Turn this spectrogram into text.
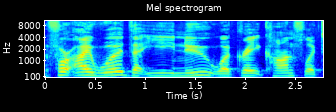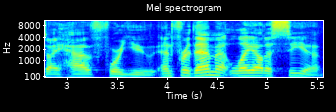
For I would that ye knew what great conflict I have for you, and for them at Laodicea,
